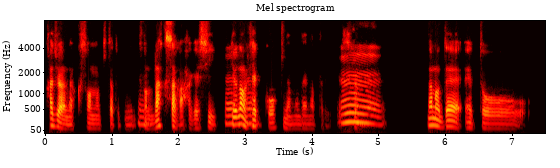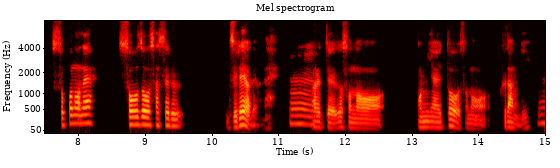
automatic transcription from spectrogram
カジュアルな服装の着た時に、うんその落差が激しいっていうのが結構大きな問題になったりすうるんだよん。なので、えっと、そこのね、想像させるズレだよね。うん。ある程度その、お見合いとその普段着っう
